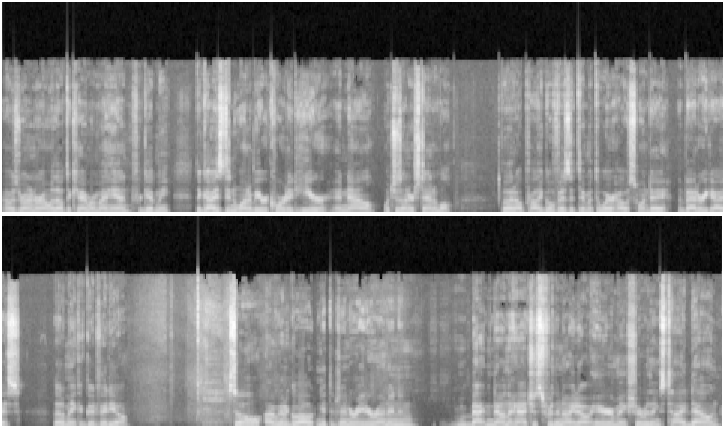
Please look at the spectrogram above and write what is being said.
I was running around without the camera in my hand. Forgive me. The guys didn't want to be recorded here and now, which is understandable. But I'll probably go visit them at the warehouse one day. The battery guys. That'll make a good video. So I've got to go out and get the generator running and batten down the hatches for the night out here and make sure everything's tied down.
